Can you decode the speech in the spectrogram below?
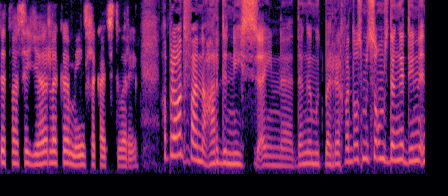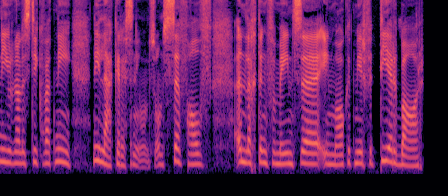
dit was 'n heerlike menslikheidstorie. Gepraat van harde nuus en uh, dinge moet berig want ons moet soms dinge doen in die journalistiek wat nie nie lekker is nie ons. Ons sif half inligting vir mense en maak dit meer verteerbaar.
